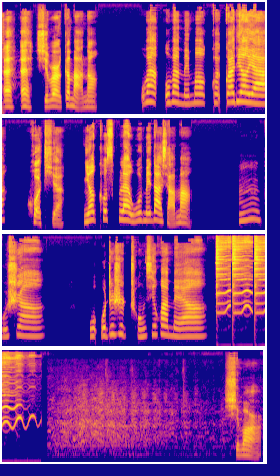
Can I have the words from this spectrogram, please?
哎哎，媳妇儿干嘛呢？我把我把眉毛刮刮掉呀！我天，你要 cosplay 无眉大侠吗？嗯，不是啊，我我这是重新画眉啊。媳妇儿，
